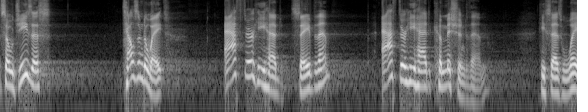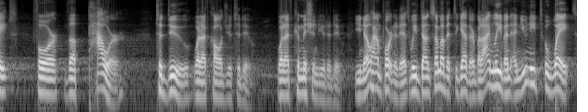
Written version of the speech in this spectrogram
So Jesus tells them to wait after he had saved them, after he had commissioned them. He says, Wait for the power to do what I've called you to do, what I've commissioned you to do. You know how important it is. We've done some of it together, but I'm leaving, and you need to wait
